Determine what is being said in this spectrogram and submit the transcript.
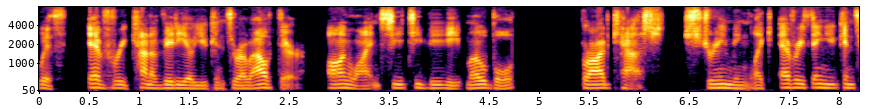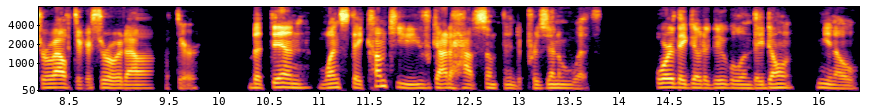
with every kind of video you can throw out there online, CTV, mobile, broadcast, streaming, like everything you can throw out there, throw it out there. But then once they come to you, you've got to have something to present them with. Or they go to Google and they don't, you know,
